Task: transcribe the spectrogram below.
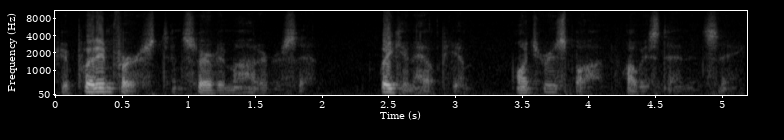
If you put him first and serve him 100%, we can help you. Why don't you respond while we stand and sing?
